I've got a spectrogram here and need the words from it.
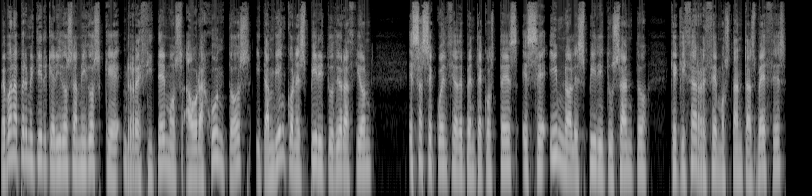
me van a permitir, queridos amigos, que recitemos ahora juntos y también con espíritu de oración esa secuencia de Pentecostés, ese himno al Espíritu Santo que quizás recemos tantas veces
